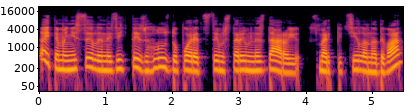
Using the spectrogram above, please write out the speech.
Дайте мені сили не зійти з глузду поряд з цим старим нездарою. Смерть підсіла на диван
